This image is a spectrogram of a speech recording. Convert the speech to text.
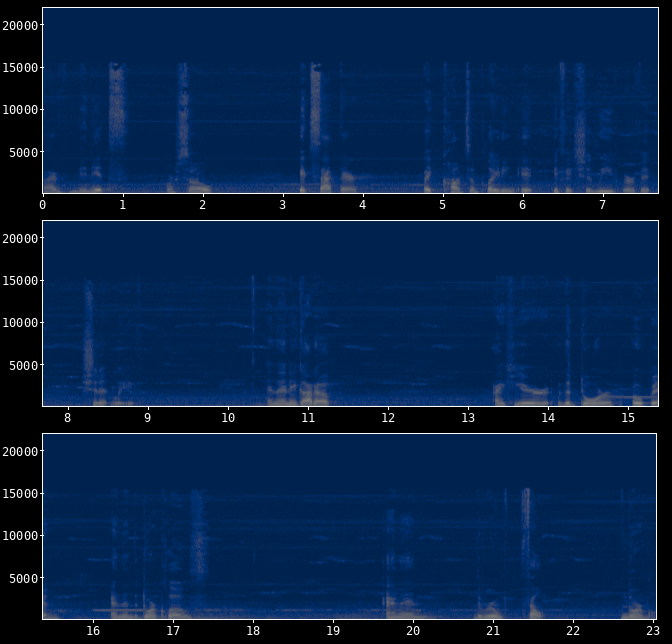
five minutes or so, it sat there, like contemplating it if it should leave or if it shouldn't leave. And then it got up. I hear the door open and then the door close. And then the room felt normal.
